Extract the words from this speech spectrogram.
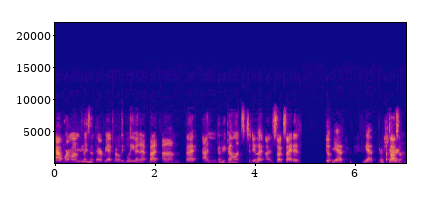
have hormone replacement therapy i totally believe in it but um that i'm going to be mm-hmm. balanced to do it i'm so excited yep yep for That's sure awesome.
